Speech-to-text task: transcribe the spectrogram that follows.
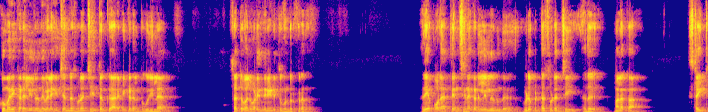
குமரிக்கடலிலிருந்து விலகிச் சென்ற சுழற்சி தெற்கு அரபிக்கடல் பகுதியில் சற்று வலுவடைந்து நீடித்துக் கொண்டிருக்கிறது. அதே போல் தென்சீன கடலிலிருந்து விடுபட்ட சுழற்சி அது மலக்கா ஸ்ட்ரைட்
